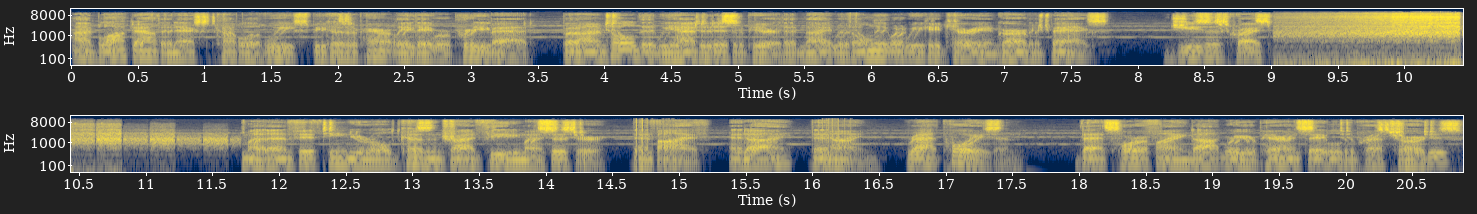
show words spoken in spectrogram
I blocked out the next couple of weeks because apparently they were pretty bad, but I'm told that we had to disappear that night with only what we could carry in garbage bags. Jesus Christ. My then 15-year-old cousin tried feeding my sister, then 5, and I, then 9, rat poison. That's horrifying. Dot. Were your parents able to press charges?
